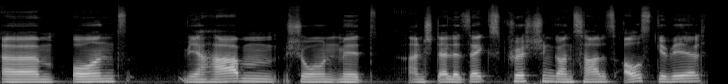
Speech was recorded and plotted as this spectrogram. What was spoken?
ähm, und wir haben schon mit anstelle 6 Christian Gonzalez ausgewählt.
